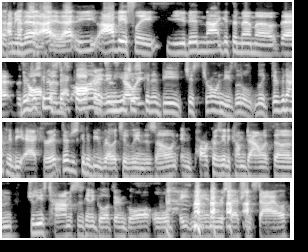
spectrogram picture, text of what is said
I mean that I that you, obviously you did not get the memo that the they're just going to stack the line, and he's going. just going to be just throwing these little like they're not going to be accurate. They're just going to be relatively in the zone, and Parker's going to come down with them. Julius Thomas is going to go up there and go all old Peyton Manning reception style,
